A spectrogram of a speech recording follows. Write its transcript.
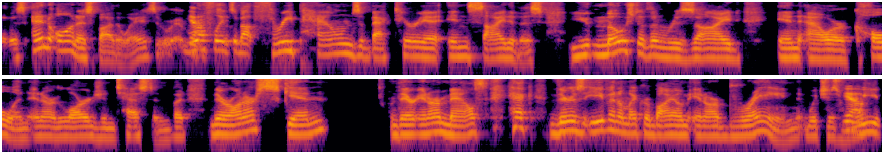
of us and on us. By the way, it's yes. roughly it's about three pounds of bacteria inside of us. You most of them reside in our colon, in our large intestine, but they're on our skin they're in our mouths. Heck, there's even a microbiome in our brain, which is yeah. weird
